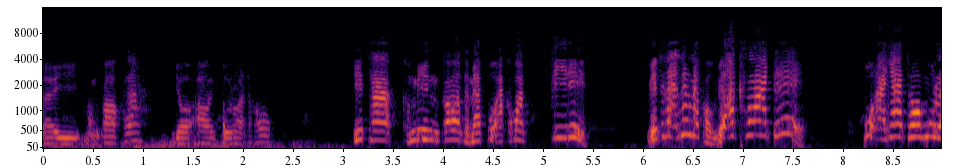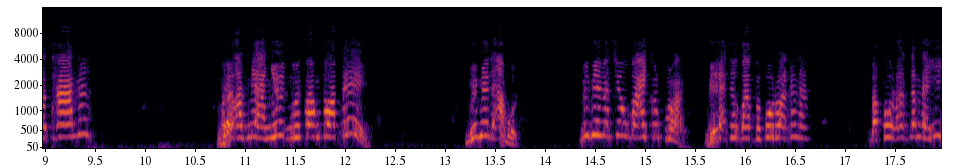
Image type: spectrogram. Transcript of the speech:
ហើយបង្កខ្លះយកឲ្យពលរដ្ឋហូបជាថាគ្មានកសម្រាប់ពួកអាក្បាត់ពីនេះវាថ្នាក់ហ្នឹងណាកូនវាអត់ខ្លាចទេពួកអាញាធមមូលដ្ឋានណាវាអត់មានអញើតមួយកងទ័ពទេវាមានអាវុធវាមានមធ្យោបាយគ្រប់គ្រាន់វាដាក់ធ្វើបាបពលរដ្ឋហ្នឹងណាបើពលរដ្ឋដឹងតែយី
